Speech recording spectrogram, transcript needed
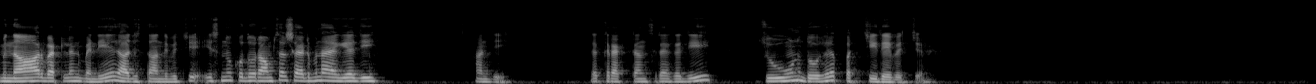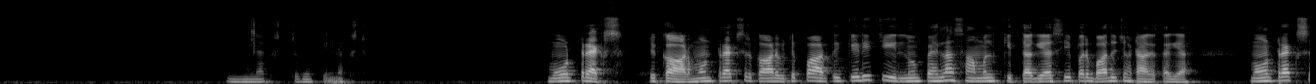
ਮਿਨਾਰ ਵੈਟਲੈਂਡ ਪੈਂਦੀ ਹੈ ਰਾਜਸਥਾਨ ਦੇ ਵਿੱਚ। ਇਸ ਨੂੰ ਕਦੋਂ ਰਾਮਸਰ ਸਾਈਟ ਬਣਾਇਆ ਗਿਆ ਜੀ? ਹਾਂਜੀ ਦਾ ਕਰੈਕਟ ਆਨਸਰ ਹੈਗਾ ਜੀ, ਜੂਨ 2025 ਦੇ ਵਿੱਚ। ਨੈਕਸਟ ਦੇਖੀ next Montreux record Montreux record ਵਿੱਚ ਭਾਰਤ ਦੀ ਕਿਹੜੀ ਝੀਲ ਨੂੰ ਪਹਿਲਾਂ ਸ਼ਾਮਲ ਕੀਤਾ ਗਿਆ ਸੀ, ਪਰ ਬਾਅਦ ਵਿੱਚ ਹਟਾ ਦਿੱਤਾ ਗਿਆ। ਮੋਨਟਰੈਕਸ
